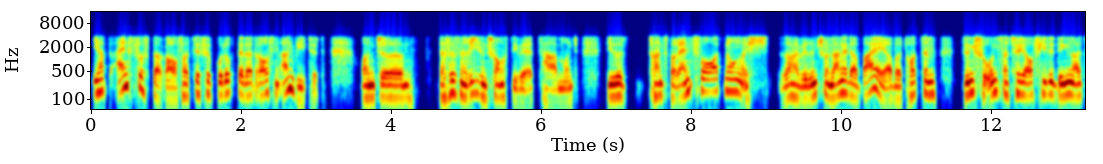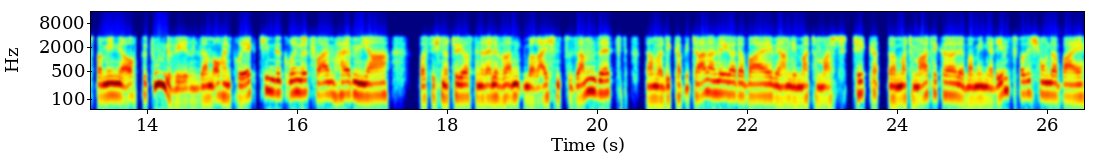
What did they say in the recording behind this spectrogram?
Ihr habt Einfluss darauf, was ihr für Produkte da draußen anbietet. Und äh, das ist eine Riesenchance, die wir jetzt haben. Und diese Transparenzverordnung, ich sage wir sind schon lange dabei, aber trotzdem sind für uns natürlich auch viele Dinge als Barmenia auch zu tun gewesen. Wir haben auch ein Projektteam gegründet vor einem halben Jahr, was sich natürlich aus den relevanten Bereichen zusammensetzt. Da haben wir die Kapitalanleger dabei, wir haben die Mathematik, äh, Mathematiker der Barmenia Lebensversicherung dabei,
